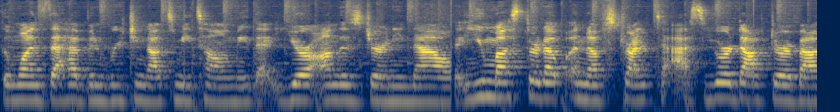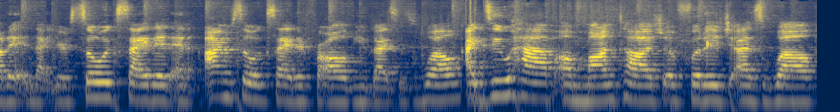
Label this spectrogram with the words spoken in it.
the ones that have been reaching out to me telling me that you're on this journey now, that you mustered up enough strength to ask your doctor about it and that you're so excited and I'm so excited excited for all of you guys as well. I do have a montage of footage as well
